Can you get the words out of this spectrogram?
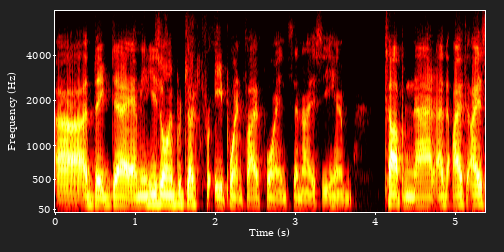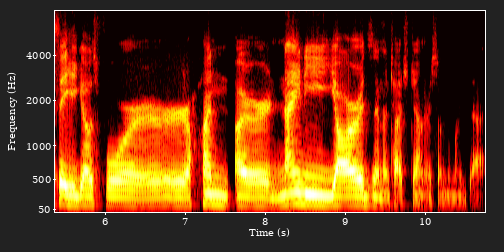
uh, a big day. I mean, he's only projected for 8.5 points, and I see him topping that. I, I, I say he goes for hun- or 90 yards and a touchdown or something like that.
